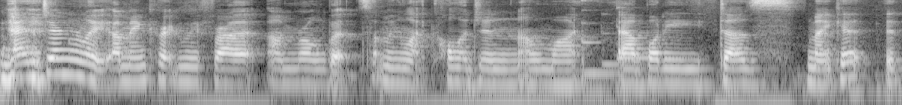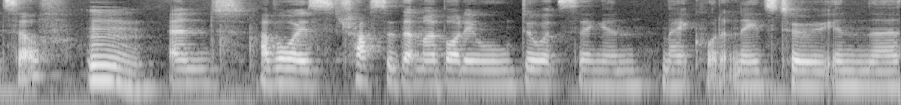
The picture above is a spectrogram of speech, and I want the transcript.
and generally, I mean, correct me if I, I'm wrong, but something like collagen, um, like our body does make it itself. Mm. And I've always trusted that my body will do its thing and make what it needs to in the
